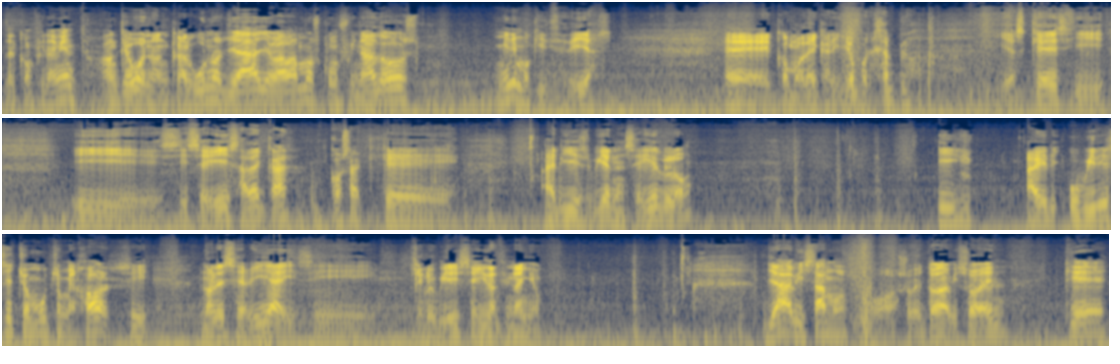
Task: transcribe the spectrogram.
del confinamiento. Aunque bueno, aunque algunos ya llevábamos confinados mínimo 15 días. Eh, como Decar y yo, por ejemplo. Y es que si y si seguís a Decar, cosa que haríais bien en seguirlo, y hubierais hecho mucho mejor si no le seguíais y si lo hubierais seguido hace un año. Ya avisamos, o sobre todo avisó él, que,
